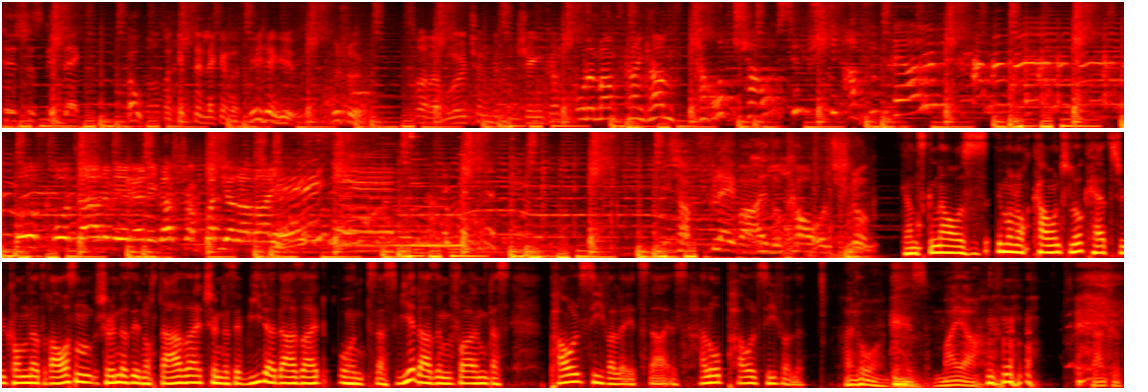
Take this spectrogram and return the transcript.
Tisch ist gedeckt. Oh, was gibt's denn Leckeres? Bierchen gibt's. Frühstück. Zwei, drei Brötchen, ein bisschen Schinken. Ohne Mampf kein Kampf. Karottenschaums hübsch mit Apfelperlen. Toastbrot, Sahne wäre ein Glas Champagner dabei. Ich hab Flavor, also kau und schluck. Ganz genau, es ist immer noch Kau und Schluck. Herzlich willkommen da draußen. Schön, dass ihr noch da seid. Schön, dass ihr wieder da seid und dass wir da sind. Und vor allem, dass Paul Sieferle jetzt da ist. Hallo, Paul Sieferle. Hallo, Dennis Meier. Danke.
